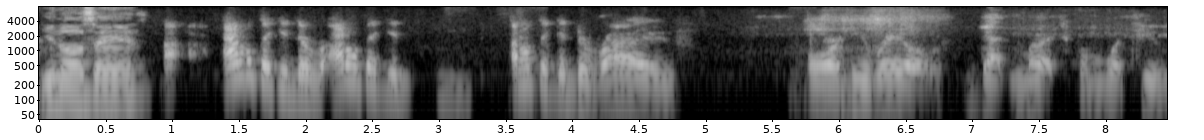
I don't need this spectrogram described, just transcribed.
You know what I'm saying? I don't think it. Der- I don't think it. I don't think it derives or derails that much from what you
